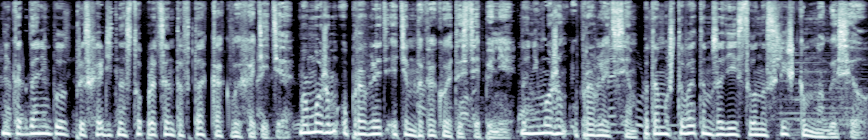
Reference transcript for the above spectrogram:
никогда не будут происходить на 100% так, как вы хотите. Мы можем управлять этим до какой-то степени, но не можем управлять всем, потому что в этом задействовано слишком много сил.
